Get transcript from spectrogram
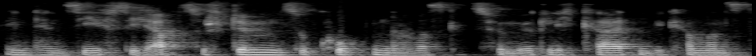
intensiv sich abzustimmen, zu gucken, na, was gibt's für Möglichkeiten, wie kann man es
